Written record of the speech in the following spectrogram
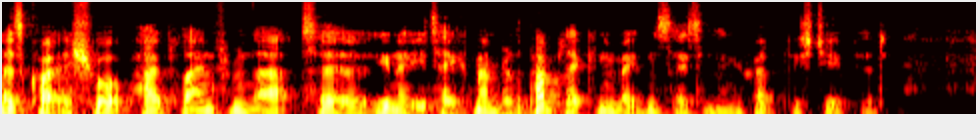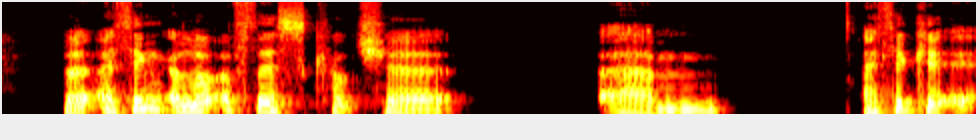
there's quite a short pipeline from that to, you know, you take a member of the public and you make them say something incredibly stupid. But I think a lot of this culture, um, I think it,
